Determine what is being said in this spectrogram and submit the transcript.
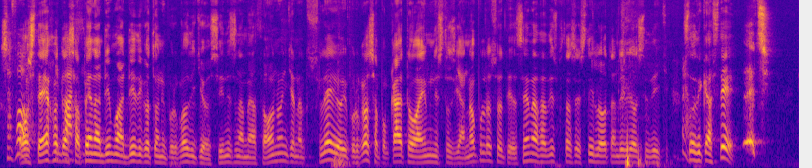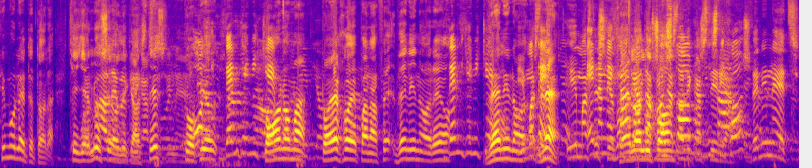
Σαφώς, ώστε έχοντας υπάρχουν. απέναντί μου αντίδικο τον Υπουργό Δικαιοσύνης να με αθώνουν και να τους λέει ο Υπουργός από κάτω, ο αείμνηστος Γιαννόπουλος, ότι εσένα θα δεις που θα σε στείλω όταν τελειώσει η δίκη. Στο δικαστή. Έτσι. Τι μου λέτε τώρα. Και γελούσε ο λέμε ότι δικαστής, δικαστής είναι- το οποίο Όχι, δεν γενικεύω. το όνομα το έχω επαναφέρει. Δεν είναι ωραίο. Δεν γενικεύω. Δεν είναι ωραίο. Είμαστε, Ναι. είμαστε Ένα σχεδόν μεγάλο 30 λοιπόν- χρόνια στα όμως, δικαστήρια. δυστυχώς. Δεν είναι έτσι.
